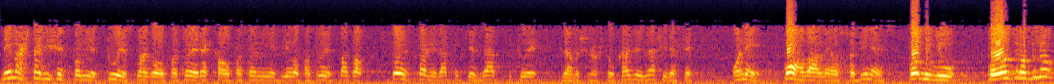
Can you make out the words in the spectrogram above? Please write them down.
nema šta više spominjati, tu je slagao, pa to je rekao, pa to nije bilo, pa tu je slagao, to je kaže da put kezab i tu je završeno. Što ukazuje znači da se one pohvalne osobine spominju podrobno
